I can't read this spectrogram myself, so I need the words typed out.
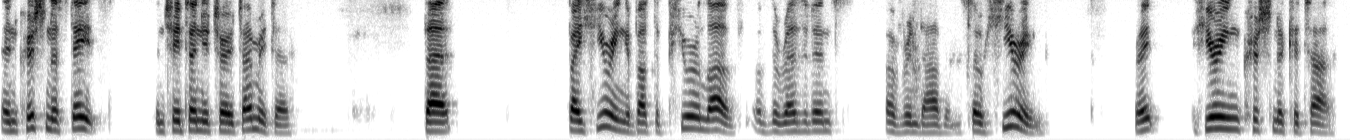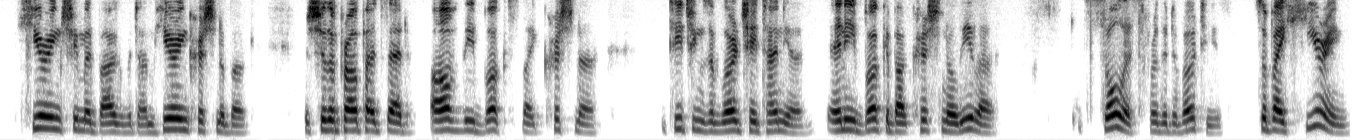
And Krishna states in Chaitanya Charitamrita that by hearing about the pure love of the residents of Vrindavan, so hearing, right? Hearing Krishna Katha, hearing Srimad Bhagavatam, hearing Krishna book. As Srila Prabhupada said, all of the books like Krishna, teachings of Lord Chaitanya, any book about Krishna Lila, solace for the devotees. So by hearing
